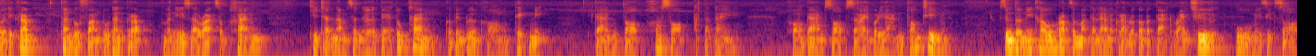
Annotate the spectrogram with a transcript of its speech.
สวัสดีครับ ท่านผู้ฟังทุกท่านครับ วันนี้สาระสำคัญ ที่จะนำเสนอแก่ทุกท่านก็เป็นเรื่องของเทคนิค การตอบข้อสอบอัตนัย ของการสอบสายบริหารท้องถิ่น ซึ่งตอนนี้เขารับสมัครกันแล้วนะครับ แล้วก็ประกาศรายชื่อผู้มีสิทธิสอบ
